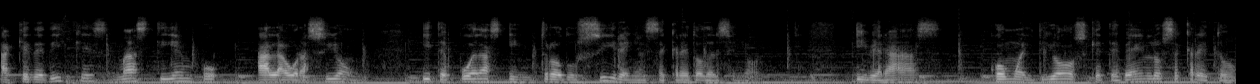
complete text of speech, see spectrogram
a que dediques más tiempo a la oración y te puedas introducir en el secreto del Señor. Y verás cómo el Dios que te ve en lo secreto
